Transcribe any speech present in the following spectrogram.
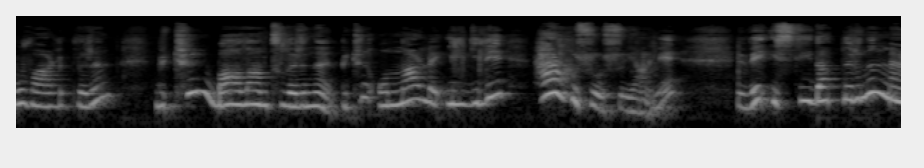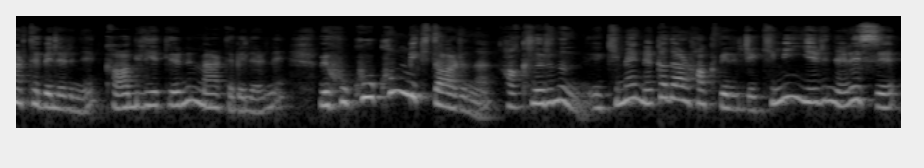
bu varlıkların bütün bağlantılarını, bütün onlarla ilgili her hususu yani ve istidatlarının mertebelerini, kabiliyetlerinin mertebelerini ve hukukun miktarını, haklarının e, kime ne kadar hak verilecek, kimin yeri neresi,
